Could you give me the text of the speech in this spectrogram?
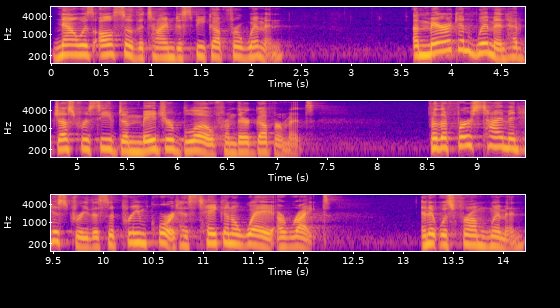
Now is also the time to speak up for women. American women have just received a major blow from their government. For the first time in history, the Supreme Court has taken away a right, and it was from women.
